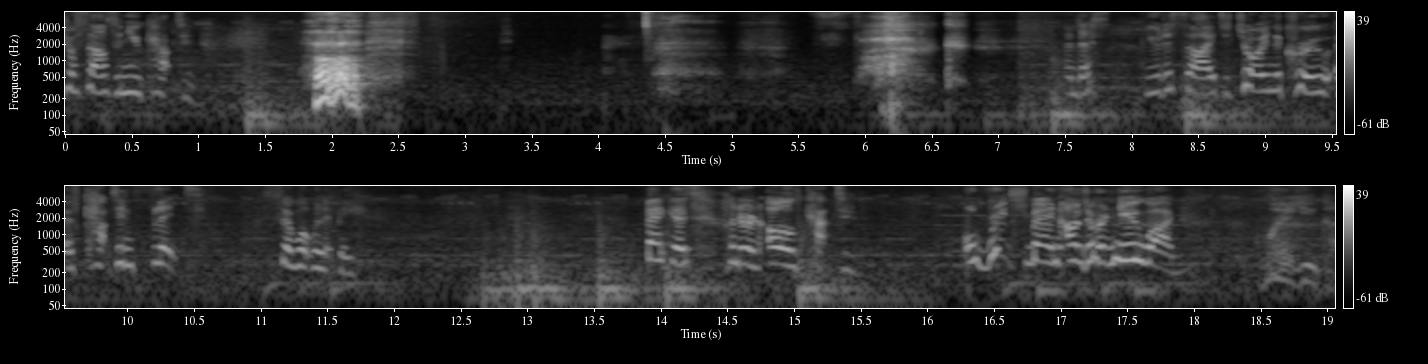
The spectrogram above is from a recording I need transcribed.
To yourselves a new captain. Fuck. Unless you decide to join the crew of Captain Flint. So what will it be? Beggars under an old captain? Or rich men under a new one? Where are you going?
